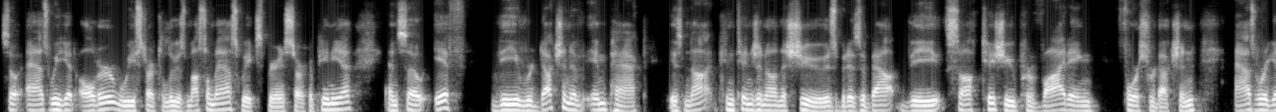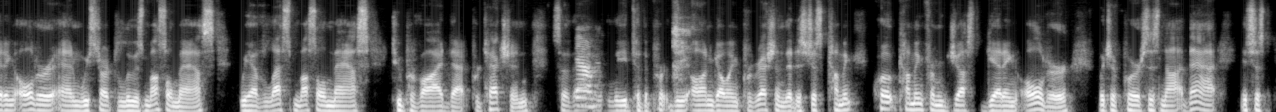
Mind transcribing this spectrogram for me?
So as we get older, we start to lose muscle mass. We experience sarcopenia, and so if the reduction of impact is not contingent on the shoes, but is about the soft tissue providing force reduction. As we're getting older and we start to lose muscle mass, we have less muscle mass to provide that protection. So that yeah. would lead to the, the ongoing progression that is just coming, quote, coming from just getting older, which of course is not that. It's just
